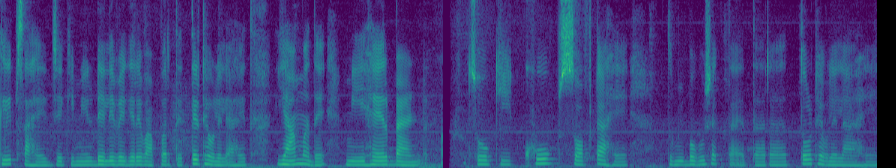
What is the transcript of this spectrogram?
क्लिप्स आहेत जे की मी डेली वगैरे वापरते ते ठेवलेले आहेत. यामध्ये मी हेअर बँड जो की खूप सॉफ्ट आहे तुम्ही बघू शकताय तर तो ठेवलेला आहे.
